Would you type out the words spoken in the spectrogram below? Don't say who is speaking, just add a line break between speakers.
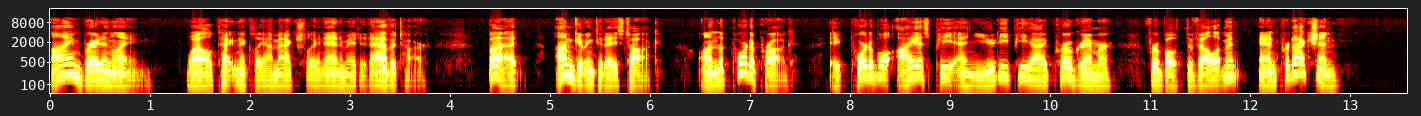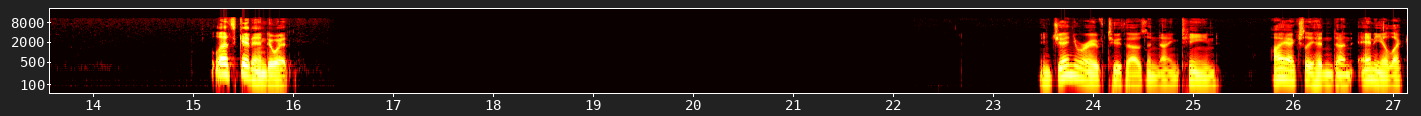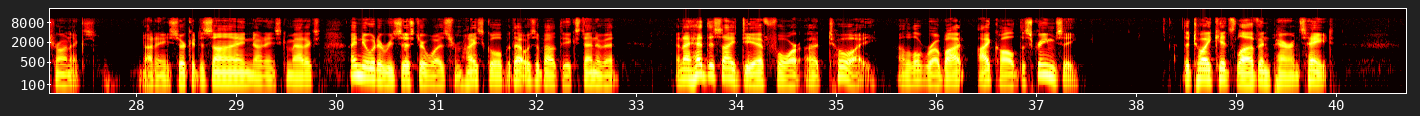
I'm Bradán Lane. Well, technically, I'm actually an animated avatar, but I'm giving today's talk on the Portaprog, a portable ISP and UDPI programmer for both development and production. Let's get into it. In January of 2019, I actually hadn't done any electronics. Not any circuit design, not any schematics. I knew what a resistor was from high school, but that was about the extent of it. And I had this idea for a toy, a little robot I called the Screamzy. The toy kids love and parents hate.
